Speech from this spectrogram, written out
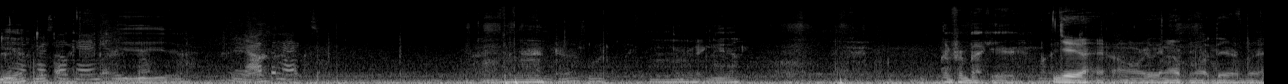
Yeah. Press okay. Now connect. I'm from back here. Yeah, I don't really know from up there, but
